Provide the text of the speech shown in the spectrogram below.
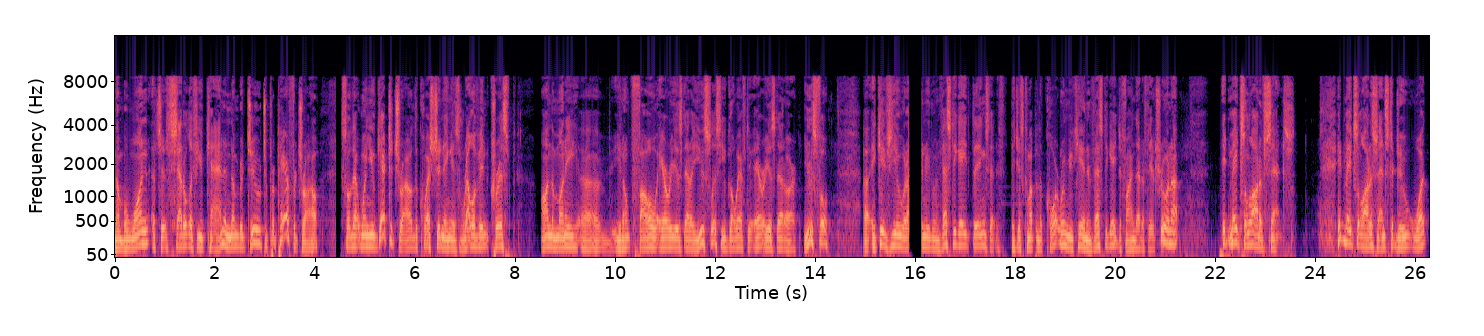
Number one, uh, to settle if you can, and number two, to prepare for trial so that when you get to trial, the questioning is relevant, crisp, on the money. Uh, you don't follow areas that are useless. You go after areas that are useful. Uh, it gives you an opportunity to investigate things that if they just come up in the courtroom, you can't investigate to find out if they're true or not. It makes a lot of sense. It makes a lot of sense to do what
